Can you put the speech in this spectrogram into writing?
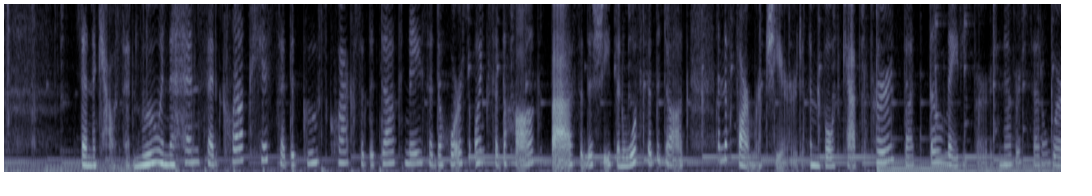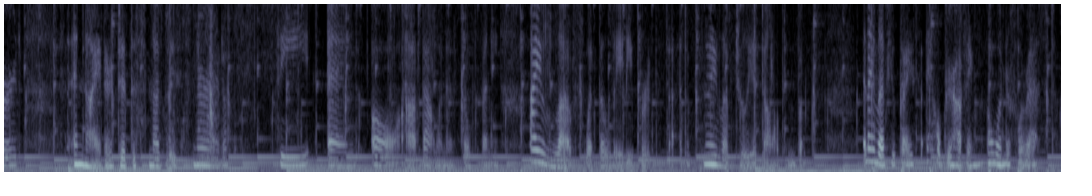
Then the cow said moo, and the hen said cluck, hiss said the goose, quack said the duck, neigh said the horse, oink said the hog, baa said the sheep, and woof said the dog. And the farmer cheered, and both cats purred, but the ladybird never said a word, and neither did the snuggly snurd. The end. Oh, uh, that one is so funny. I love what the ladybird said. I love Julia Donaldson books. And I love you guys. I hope you're having a wonderful rest.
